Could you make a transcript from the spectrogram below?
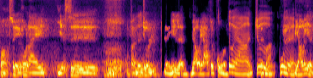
哦，所以后来也是，反正就忍一忍，咬牙就过了。对啊，就为了表演，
